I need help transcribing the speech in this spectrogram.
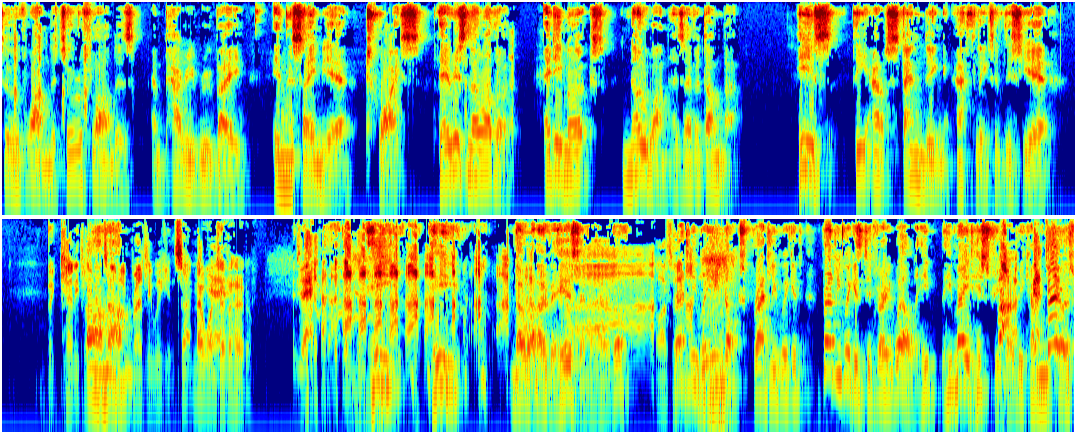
to have won the Tour of Flanders and Paris Roubaix in the same year twice. There is no other. Eddie Merckx, no one has ever done that. He is the outstanding athlete of this year. But can he play Oh, the none. Bradley Wiggins? That no one's Yeah. ever heard of. yeah. He he, no one over here's ever heard of. I've heard Bradley, Wi- he knocked Bradley Wiggins. Bradley Wiggins did very well. He he made history by becoming the first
